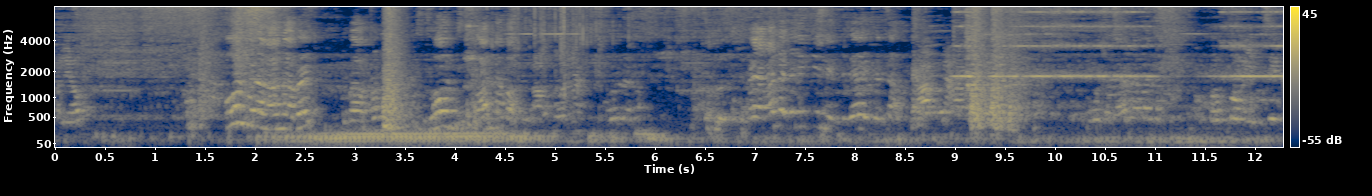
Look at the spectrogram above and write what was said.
Kaliyaw. Full ba nagana, Ben? Diba ako na? Full, nagana ba? Full, ano? Kaya ka na galit yun, eh. Bigay, siya sa. Half na half. Tungkol insik.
